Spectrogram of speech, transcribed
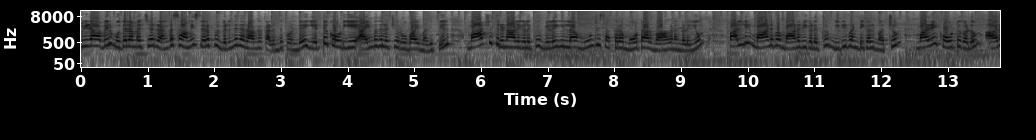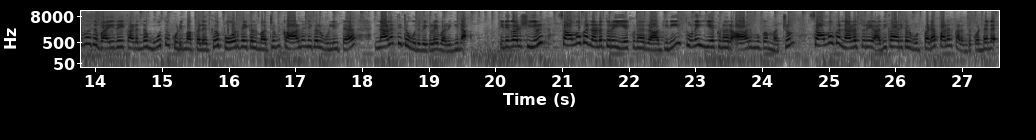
விழாவில் முதலமைச்சர் ரங்கசாமி சிறப்பு விருந்தினராக கலந்து கொண்டு எட்டு கோடியே ஐம்பது லட்சம் ரூபாய் மதிப்பில் மாற்றுத்திறனாளிகளுக்கு விலையில்லா மூன்று சக்கர மோட்டார் வாகனங்களையும் பள்ளி மாணவ மாணவிகளுக்கு மிதிவண்டிகள் மற்றும் மழை கோட்டுகளும் அறுபது வயதை கடந்த மூத்த குடிமக்களுக்கு போர்வைகள் மற்றும் காலணிகள் உள்ளிட்ட நலத்திட்ட உதவிகளை வழங்கினார். இந்நிகழ்ச்சியில் சமூக நலத்துறை இயக்குனர் ராகினி துணை இயக்குனர் ஆறுமுகம் மற்றும் சமூக நலத்துறை அதிகாரிகள் உட்பட பலர் கலந்து கொண்டனர்.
